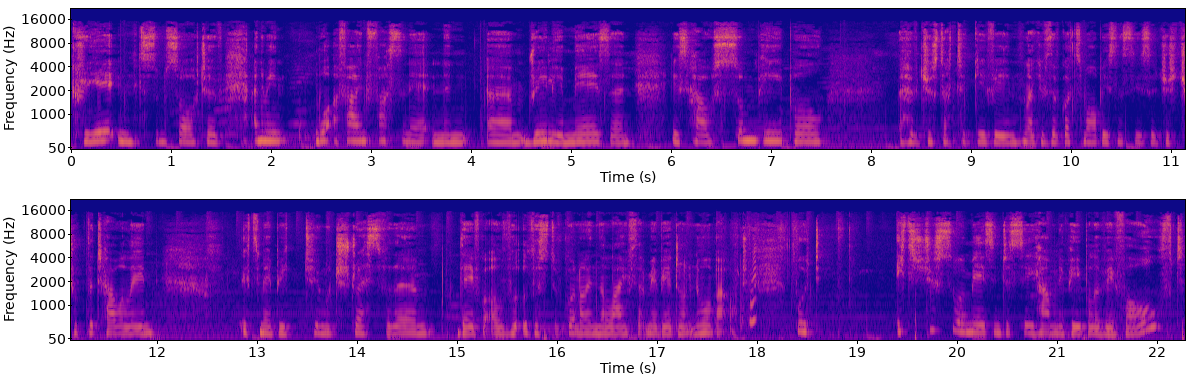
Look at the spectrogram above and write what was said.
creating some sort of, and I mean, what I find fascinating and um, really amazing is how some people have just had to give in, like if they've got small businesses, they've just chuck the towel in it's maybe too much stress for them. They've got all other stuff going on in their life that maybe I don't know about. But it's just so amazing to see how many people have evolved.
